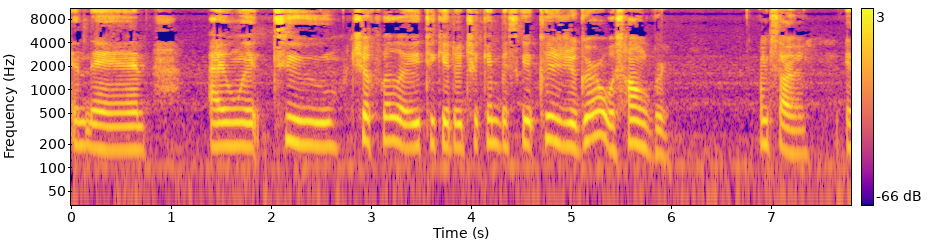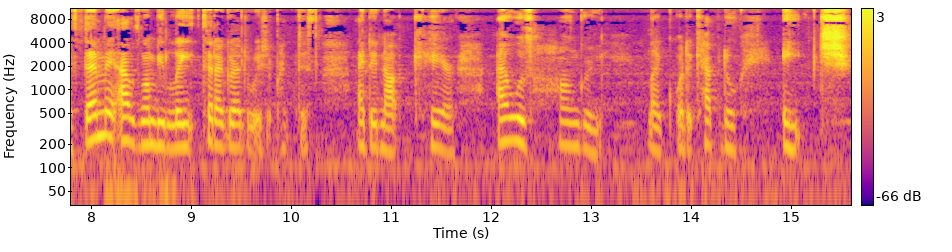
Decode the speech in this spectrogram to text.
and then i went to chick-fil-a to get a chicken biscuit because your girl was hungry i'm sorry if that meant I was gonna be late to that graduation practice, I did not care. I was hungry, like with a capital H.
